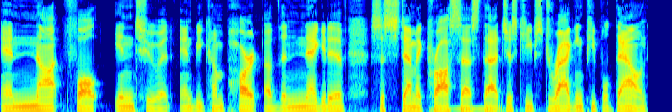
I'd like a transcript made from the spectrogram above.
and not fall into it and become part of the negative systemic process that just keeps dragging people down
